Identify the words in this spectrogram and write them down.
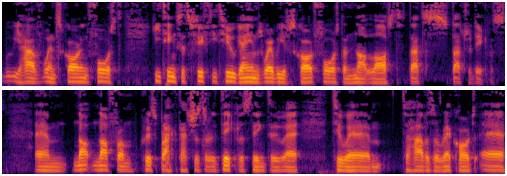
we have when scoring forced. He thinks it's 52 games where we have scored forced and not lost. That's, that's ridiculous. Um, not, not from Chris Brack. That's just a ridiculous thing to, uh, to, um, to have as a record. Uh,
